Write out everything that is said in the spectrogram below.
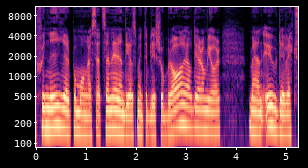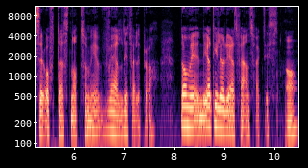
genier på många sätt. Sen är det en del som inte blir så bra av det de gör. Men ur det växer oftast något som är väldigt, väldigt bra. De är, jag tillhör deras fans faktiskt. Ja.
